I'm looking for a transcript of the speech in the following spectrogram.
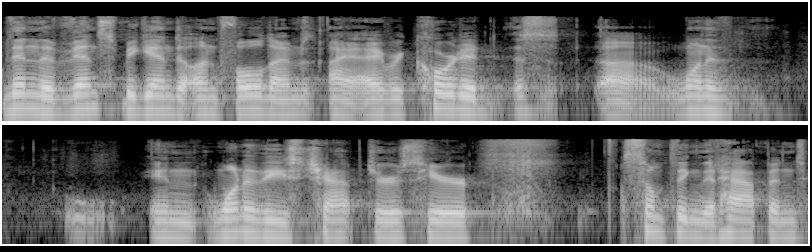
then the events began to unfold. I, I recorded uh, one of, in one of these chapters here something that happened.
